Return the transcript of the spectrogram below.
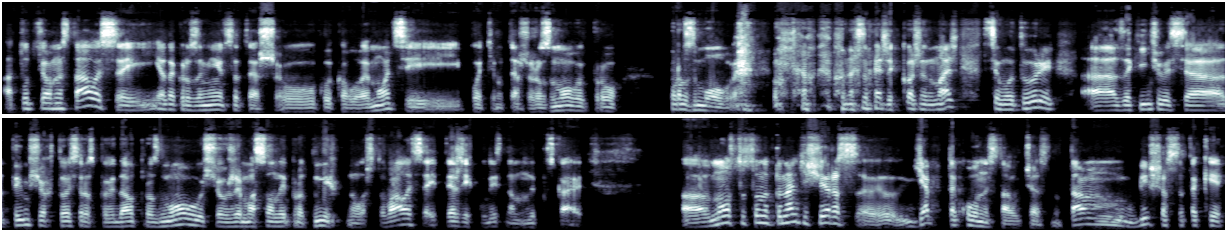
А тут цього не сталося, і я так розумію, це теж викликало емоції, і потім теж розмови про про змови. У нас майже кожен матч в цьому турі а, закінчився тим, що хтось розповідав про змову, що вже масони проти них налаштувалися і теж їх кудись нам не пускають. А, ну, стосовно пенальті, ще раз, е, я б такого не ставив, чесно. Там більше все-таки. Е,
